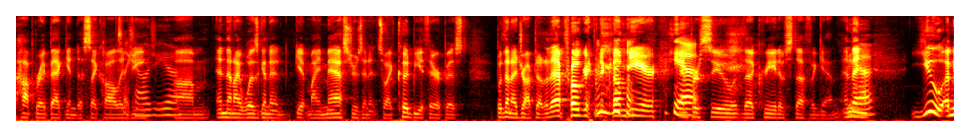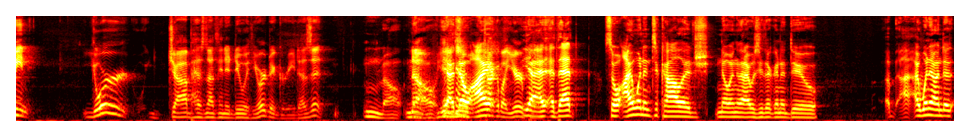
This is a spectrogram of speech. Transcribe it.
hopped right back into psychology. Psychology, yeah. Um, and then I was gonna get my master's in it, so I could be a therapist. But then I dropped out of that program to come here Yeah. and pursue the creative stuff again. And Yeah. then you, I mean, your job has nothing to do with your degree, does it? No, No. no, yeah, no. I Talk about your yeah. path. At, at that, so I went into college knowing that I was either gonna do. I I went on to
